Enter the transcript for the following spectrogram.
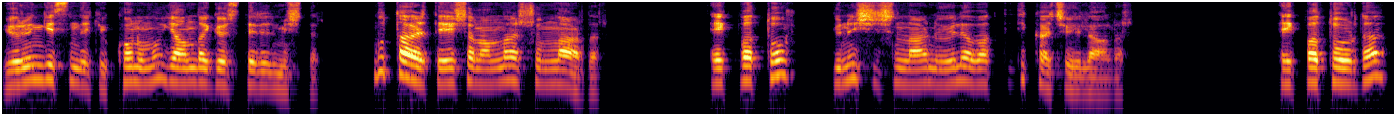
yörüngesindeki konumu yanda gösterilmiştir. Bu tarihte yaşananlar şunlardır. Ekvator güneş ışınlarını öğle vakti dik açıyla alır. Ekvatorda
